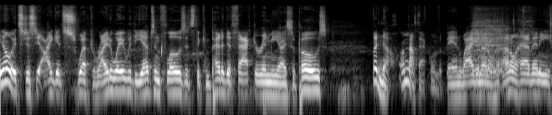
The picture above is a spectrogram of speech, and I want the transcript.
You know, it's just I get swept right away with the ebbs and flows. It's the competitive factor in me, I suppose. But no, I'm not back on the bandwagon. I don't. I don't have any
